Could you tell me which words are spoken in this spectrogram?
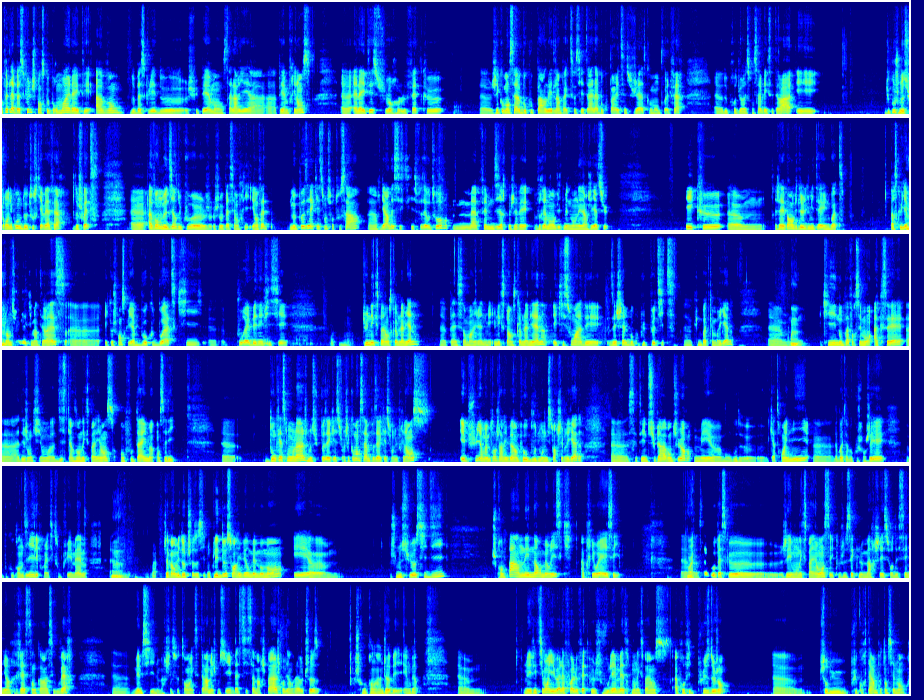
En fait, la bascule, je pense que pour moi, elle a été avant de basculer de euh, je suis PM en salarié à, PM freelance. Euh, elle a été sur le fait que euh, j'ai commencé à beaucoup parler de l'impact sociétal, à beaucoup parler de ces sujets, de comment on pouvait le faire, de produits responsables, etc. Et du coup, je me suis rendu compte de tout ce qu'il y avait à faire de chouette avant de me dire, du coup, je, je, veux passer en free. Et en fait, me poser la question sur tout ça, euh, regarder ce qui se faisait autour, m'a fait me dire que j'avais vraiment envie de mettre mon énergie là-dessus et que euh, j'avais pas envie de le limiter à une boîte. Parce qu'il y a hmm. plein de sujets qui m'intéressent euh, et que je pense qu'il y a beaucoup de boîtes qui euh, pourraient bénéficier d'une expérience comme la mienne, euh, pas nécessairement la mienne, mais une expérience comme la mienne, et qui sont à des échelles beaucoup plus petites qu'une boîte comme Brigade. Hmm qui n'ont pas forcément accès euh, à des gens qui ont 10-15 euh, ans d'expérience en full-time, en CDI. Euh, donc à ce moment-là, je me suis posé la question, j'ai commencé à me poser la question du freelance, et puis en même temps, j'arrivais un peu au bout de mon histoire chez Brigade. Euh, c'était une super aventure, mais euh, bon, au bout de 4 ans et demi, euh, la boîte a beaucoup changé, beaucoup grandi, les problématiques sont plus les mêmes. Hmm. Voilà. J'avais envie d'autre chose aussi. Donc les deux sont arrivés au même moment, et je me suis aussi dit, je prends pas un énorme risque, a priori, à essayer. Euh, Ça vaut parce que euh, j'ai mon expérience et que je sais que le marché sur des seniors reste encore assez ouvert, euh, même si le marché se tend, etc. Mais je me suis dit, bah, si ça marche pas, je reviendrai à autre chose. Je reprendrai un job et, on verra. Mais effectivement, il y a eu à la fois le fait que je voulais mettre mon expérience à profit de plus de gens, euh, sur du plus court terme potentiellement,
